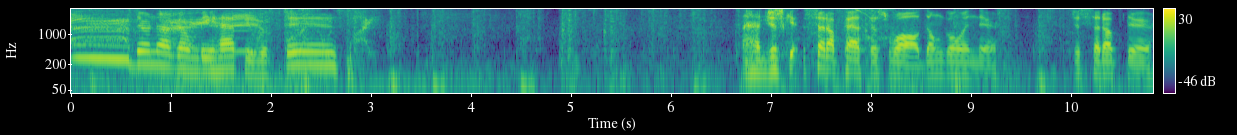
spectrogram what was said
Ooh, they're not gonna be happy with this. Just get set up past this wall. Don't go in there. Just set up there.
